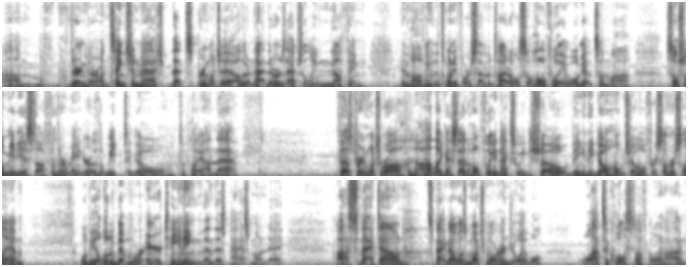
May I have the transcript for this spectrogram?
um, during their unsanctioned match. That's pretty much it. Other than that, there was absolutely nothing involving the 24 7 title. So hopefully, we'll get some uh, social media stuff for the remainder of the week to go to play on that that's pretty much Raw. Uh, like I said, hopefully next week's show, being the go home show for SummerSlam, will be a little bit more entertaining than this past Monday. Uh, SmackDown, SmackDown was much more enjoyable. Lots of cool stuff going on.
